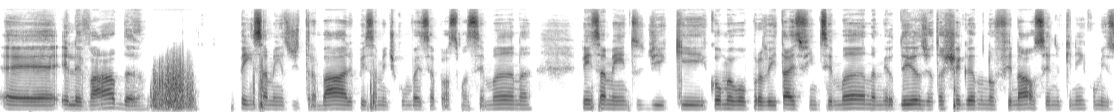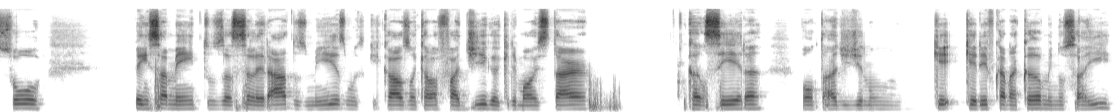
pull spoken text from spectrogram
é, elevada, pensamentos de trabalho, pensamento de como vai ser a próxima semana, pensamento de que como eu vou aproveitar esse fim de semana, meu Deus, já está chegando no final, sendo que nem começou, pensamentos acelerados mesmo, que causam aquela fadiga, aquele mal-estar, canseira, vontade de não que, querer ficar na cama e não sair,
